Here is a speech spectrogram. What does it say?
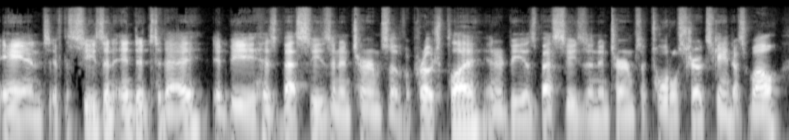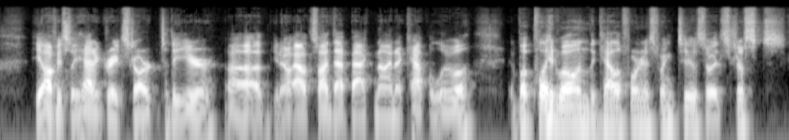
And if the season ended today, it'd be his best season in terms of approach play, and it'd be his best season in terms of total strokes gained as well. He obviously had a great start to the year, uh, you know, outside that back nine at Kapalua, but played well in the California swing too. So it's just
